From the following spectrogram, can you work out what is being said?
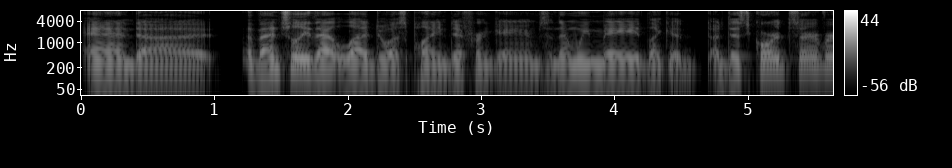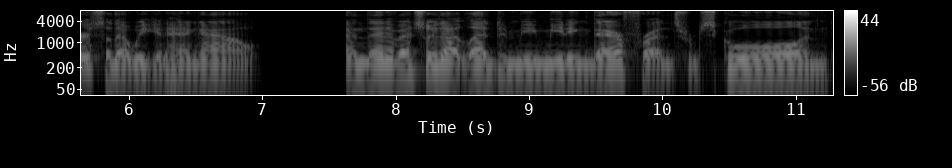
and uh, eventually that led to us playing different games, and then we made like a, a Discord server so that we could hang out, and then eventually that led to me meeting their friends from school and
